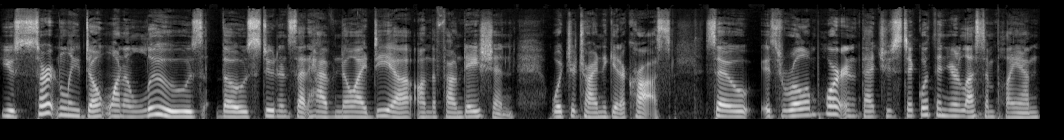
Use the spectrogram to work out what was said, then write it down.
you certainly don't want to lose those students that have no idea on the foundation what you're trying to get across. So it's real important that you stick within your lesson plan plan,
